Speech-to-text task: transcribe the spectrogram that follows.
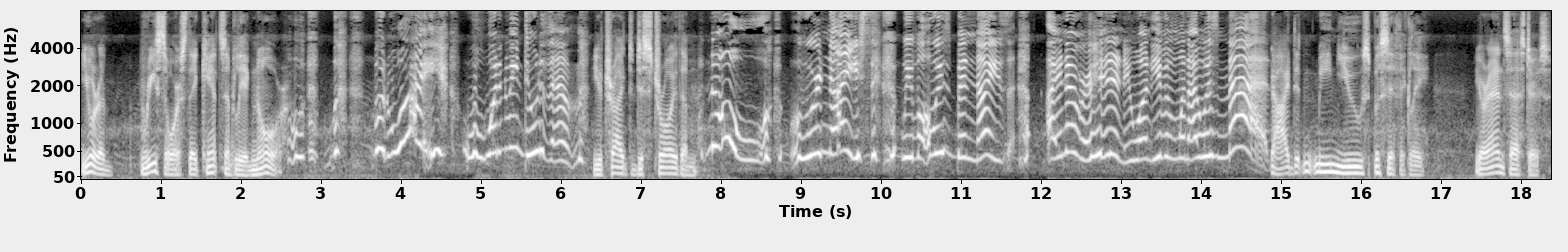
You are a resource they can't simply ignore. Oh, but, but why? What did we do to them? You tried to destroy them. No! We're nice. We've always been nice. I never hit anyone even when I was mad. I didn't mean you specifically. Your ancestors.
